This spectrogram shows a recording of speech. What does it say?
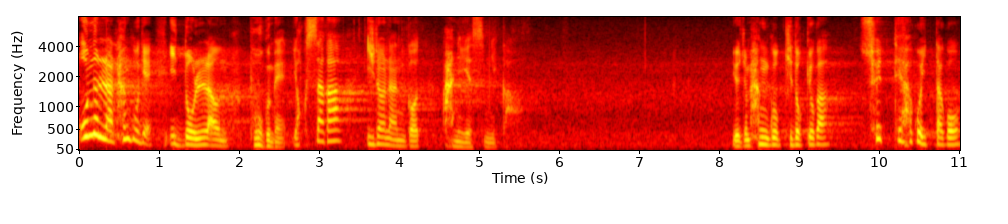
오늘날 한국에 이 놀라운 복음의 역사가 일어난 것 아니겠습니까? 요즘 한국 기독교가 쇠퇴하고 있다고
